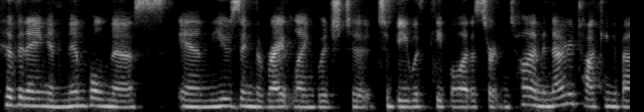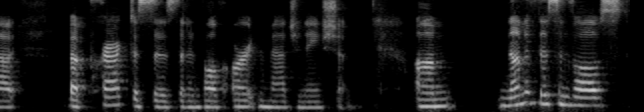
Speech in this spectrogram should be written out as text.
pivoting and nimbleness in using the right language to, to be with people at a certain time. And now you're talking about, about practices that involve art and imagination. Um, none of this involves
